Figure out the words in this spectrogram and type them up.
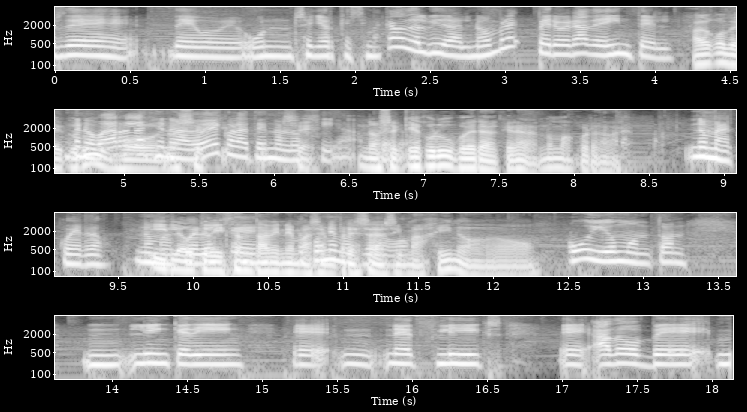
es de, de eh, un señor que se me acaba de olvidar el nombre, pero era de Intel. Algo de Bueno, Group va relacionado, no sé ¿eh? qué- con la sí, tecnología, no sé qué grupo era, que era, no me acuerdo ahora. No me acuerdo. No y me lo acuerdo, utilizan que también en más empresas, luego. imagino. o- Uy, un montón. Mm, LinkedIn, eh, Netflix, eh, Adobe, mm,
